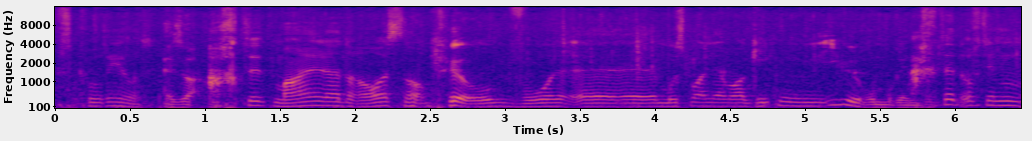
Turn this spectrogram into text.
Das ist kurios. Also achtet mal da draußen, ob irgendwo, äh, muss man ja mal gegen einen Igel rumrennen. Achtet auf den,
